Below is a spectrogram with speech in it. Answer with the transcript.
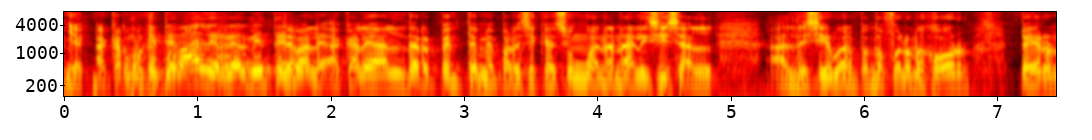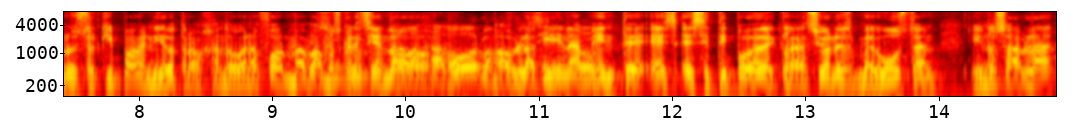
Y a- acá, como por que ejemplo, te vale realmente. te ¿no? vale. Acá Leal de repente me parece que hace un buen análisis al, al decir, bueno, pues no fue lo mejor, pero nuestro equipo ha venido trabajando de buena forma, vamos creciendo vamos paulatinamente. Es, ese tipo de declaraciones me gustan y nos habla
